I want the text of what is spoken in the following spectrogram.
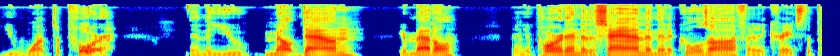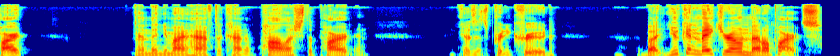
you want to pour. And then you melt down your metal and you pour it into the sand, and then it cools off and it creates the part. And then you might have to kind of polish the part and because it's pretty crude. But you can make your own metal parts.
